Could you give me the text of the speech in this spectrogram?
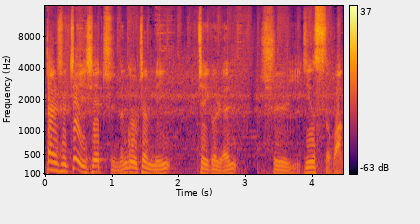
但是这些只能够证明这个人是已经死亡。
